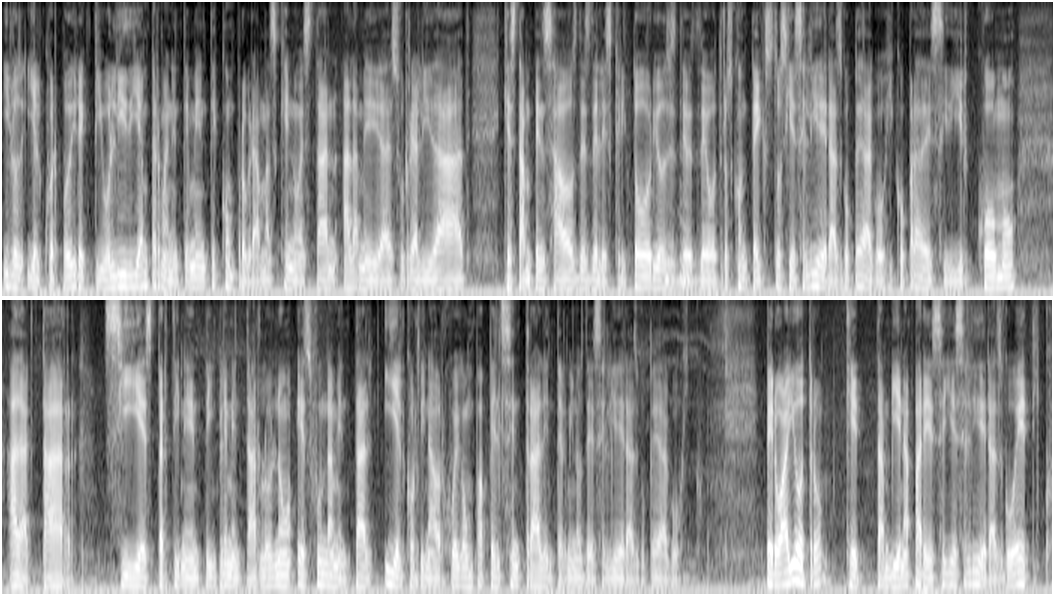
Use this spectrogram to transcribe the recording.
y, los, y el cuerpo directivo lidian permanentemente con programas que no están a la medida de su realidad, que están pensados desde el escritorio, desde, otros contextos, y ese liderazgo pedagógico para decidir cómo adaptar, si es pertinente implementarlo o no, es fundamental y el coordinador juega un papel central en términos de ese liderazgo pedagógico. Pero hay otro que también aparece y es el liderazgo ético.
